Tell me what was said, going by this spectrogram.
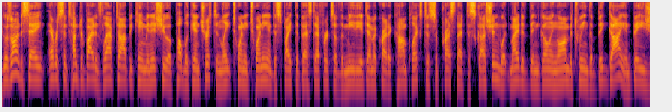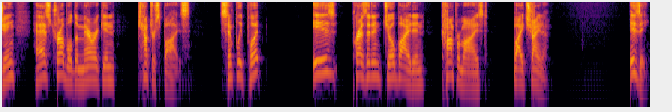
He goes on to say, ever since Hunter Biden's laptop became an issue of public interest in late 2020, and despite the best efforts of the media Democratic complex to suppress that discussion, what might have been going on between the big guy and Beijing has troubled American counterspies. Simply put, is President Joe Biden compromised by China? Is he?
